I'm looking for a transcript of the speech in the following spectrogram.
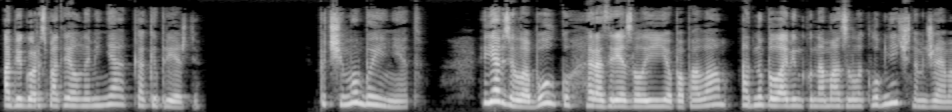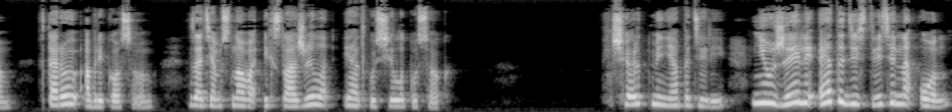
Абегор смотрел на меня, как и прежде. Почему бы и нет? Я взяла булку, разрезала ее пополам, одну половинку намазала клубничным джемом, вторую абрикосовым. Затем снова их сложила и откусила кусок. Черт меня подери, неужели это действительно он?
